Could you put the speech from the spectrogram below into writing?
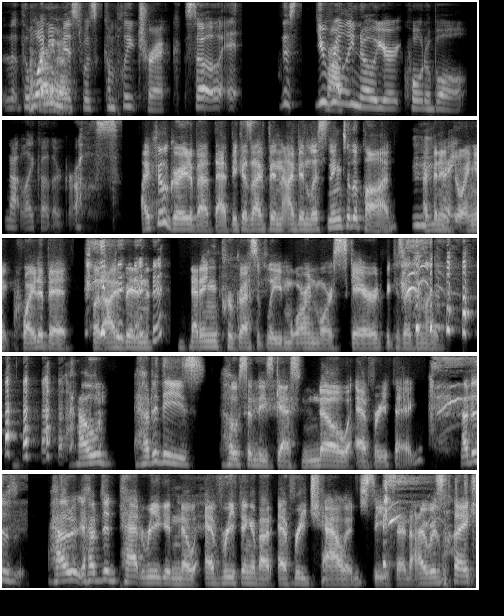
The, the one you Incredible. missed was complete trick. So it, this, you Wow. really know you're quotable, not like other girls. I feel great about that because I've been I've been listening to the pod. Mhm. I've been Great. enjoying it quite a bit, but I've been getting progressively more and more scared because I've been like, how how do these hosts and these guests know everything? How does how do- how did Pat Regan know everything about every challenge season? I was like,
